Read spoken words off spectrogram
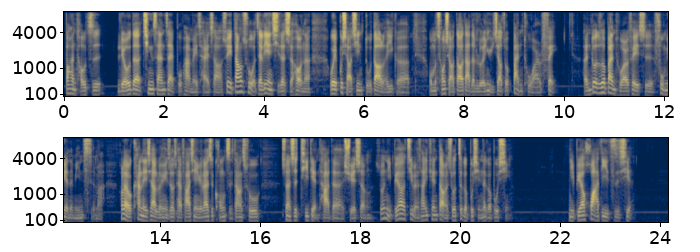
包含投资，留的青山在，不怕没柴烧。所以当初我在练习的时候呢，我也不小心读到了一个我们从小到大的《论语》，叫做“半途而废”。很多人都说“半途而废”是负面的名词嘛。后来我看了一下《论语》之后，才发现原来是孔子当初算是提点他的学生，说你不要基本上一天到晚说这个不行，那个不行。你不要画地自限，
